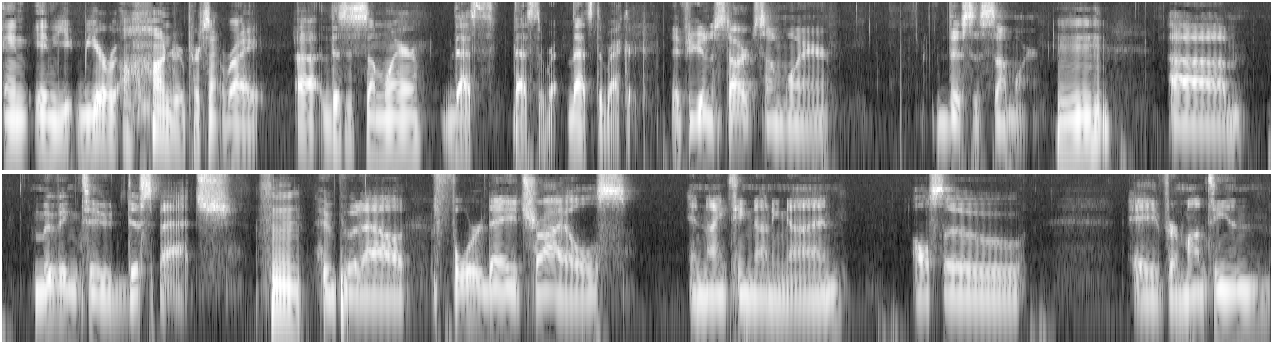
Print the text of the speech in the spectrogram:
and and you, you're a hundred percent right. Uh, this is somewhere. That's that's the re- that's the record. if you're going to start somewhere, this is somewhere. Mm-hmm. Um, moving to Dispatch, who put out Four Day Trials in 1999. Also, a Vermontian.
